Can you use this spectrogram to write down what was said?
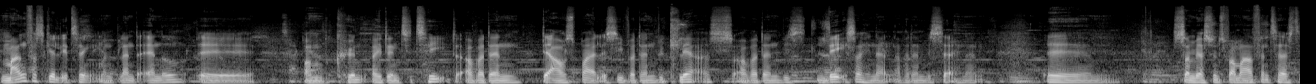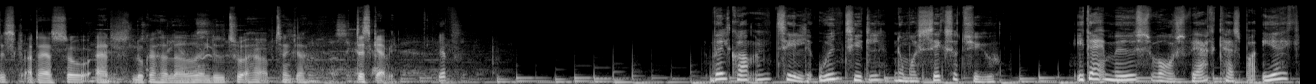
mange forskellige ting, men blandt andet øh, om køn og identitet, og hvordan det afspejles i, hvordan vi klæder os, og hvordan vi læser hinanden, og hvordan vi ser hinanden. Øh, som jeg synes var meget fantastisk. Og da jeg så, at Luca havde lavet en lydtur herop, tænkte jeg, det skal vi. Yep. Velkommen til Uden Titel nummer 26. I dag mødes vores vært Kasper Erik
